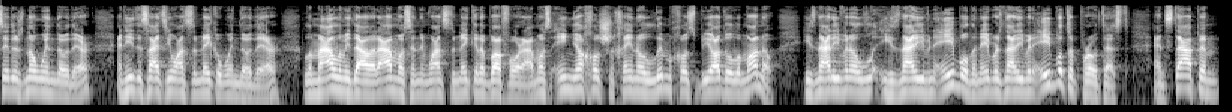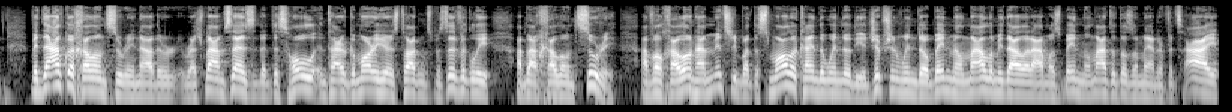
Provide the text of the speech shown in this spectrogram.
say there's no window there, and he decides he wants to make a window there. And he wants to make it above four amos. He's not even a, he's not even able. The neighbor's not even able to protest and stop him. Now the Rashbam says that this whole entire Gemara here is talking specifically about chalon suri. Aval chalon but the smaller kind of window, the Egyptian window, bein milmala midal amos, bein milmata doesn't matter if it's high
